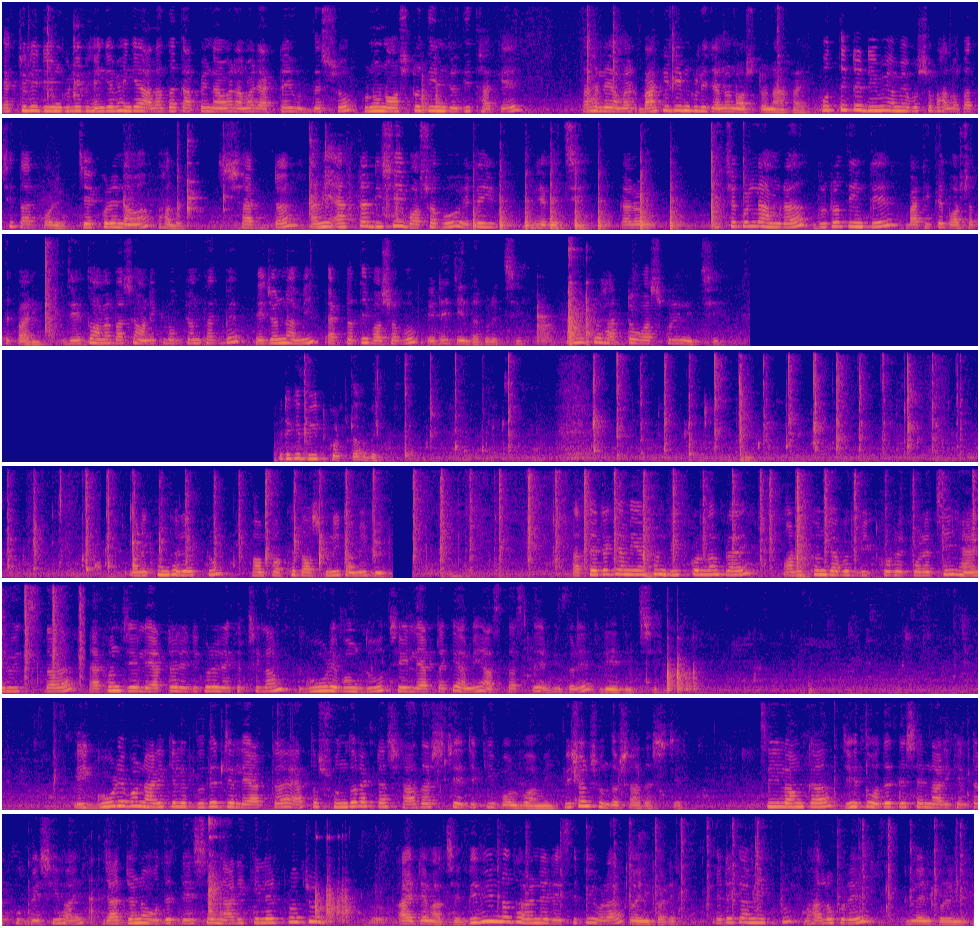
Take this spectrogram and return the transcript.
অ্যাকচুয়ালি ডিমগুলি ভেঙে ভেঙে আলাদা কাপে নেওয়ার আমার একটাই উদ্দেশ্য। কোনো নষ্ট ডিম যদি থাকে, তাহলে আমার বাকি ডিমগুলি যেন নষ্ট না হয়। প্রত্যেকটা ডিমই আমি অবশ্য ভালো পাচ্ছি তারপরে চেক করে নেওয়া ভালো। সাতটা আমি একটা ডিশেই বসাবো, এটাই ভেবেছি। কারণ ইচ্ছে করলে আমরা দুটো তিনটে বাটিতে বসাতে পারি। যেহেতু আমার বাসায় অনেক লোকজন থাকবে এই জন্য আমি একটাতেই বসাবো, এটাই চিন্তা করেছি। আমি একটু হাতটা ওয়াশ করে নিচ্ছি। এটাকে বিট করতে হবে। অনেকক্ষণ ধরে একটু কমপক্ষে দশ মিনিট আমি বিট আচ্ছা এটাকে আমি এখন বিট করলাম প্রায় অনেকক্ষণ যাবৎ বিট করে, করেছি হ্যান্ড উইক্স দ্বারা। এখন যে লেয়ারটা রেডি করে রেখেছিলাম, গুড় এবং দুধ, সেই লেয়ারটাকে আমি আস্তে আস্তে এর ভিতরে দিয়ে দিচ্ছি। এই গুড় এবং নারিকেলের দুধের যে লেয়ারটা, এত সুন্দর একটা স্বাদ আসছে যে কি বলব আমি? ভীষণ সুন্দর স্বাদ আসছে। শ্রীলঙ্কা, যেহেতু ওদের দেশের নারিকেলটা খুব বেশি হয়, যার জন্য ওদের দেশে নারিকেলের প্রচুর আইটেম আছে। বিভিন্ন ধরনের রেসিপি ওরা তৈরি করে। এটাকে আমি একটু ভালো করে ব্লেন্ড করে নেব।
